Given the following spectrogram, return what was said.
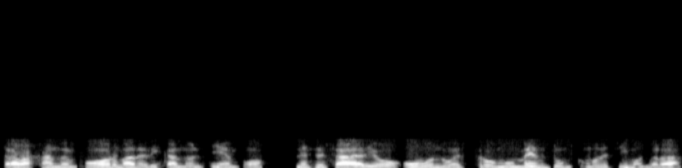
trabajando en forma, dedicando el tiempo necesario, hubo nuestro momentum, como decimos, ¿verdad?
